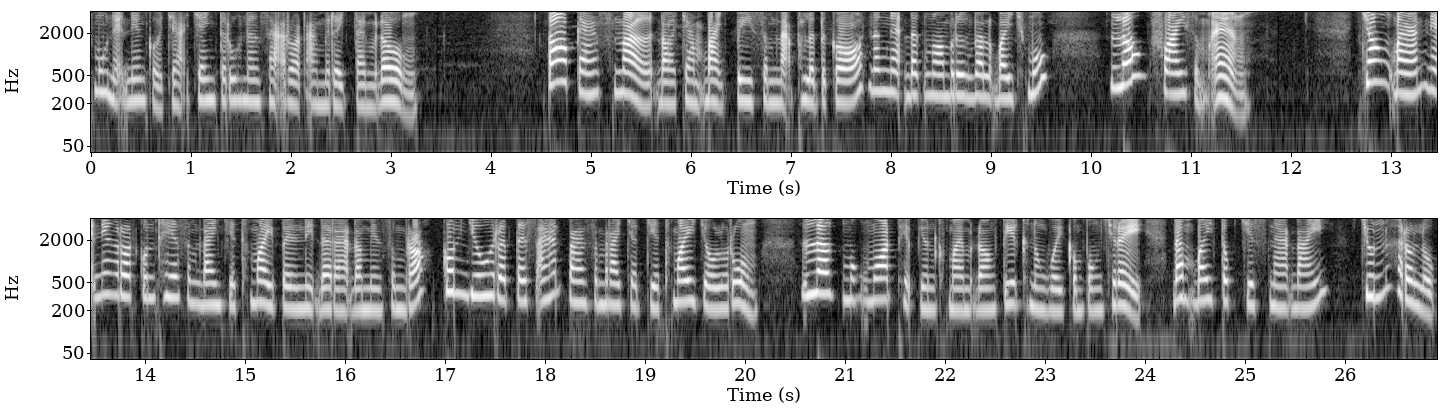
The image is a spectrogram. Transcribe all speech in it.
ឈ្មោះអ្នកនាងក៏ចាក់ចែងទៅរស់នៅសហរដ្ឋអាមេរិកតែម្ដង។តប ការស្នើដ៏ចាំបាច់ពីសំណាក់ផលិតករនិងអ្នកដឹកនាំរឿងដ៏ល្បីឈ្មោះលោកហ្វៃសំអាងចង់បានអ្នកនាងរតគុន្ធាសម្ដែងជាថ្មីពេលនេះតារាដ៏មានសម្រស់គុណយូរតេស្អាតបានសម្រេចចិត្តជាថ្មីចូលរួមលើកមុខមាត់ភាពយន្តខ្មែរម្ដងទៀតក្នុងវ័យកំពុងជ្រេដើម្បីទុកជាស្នាដៃជូនរលក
